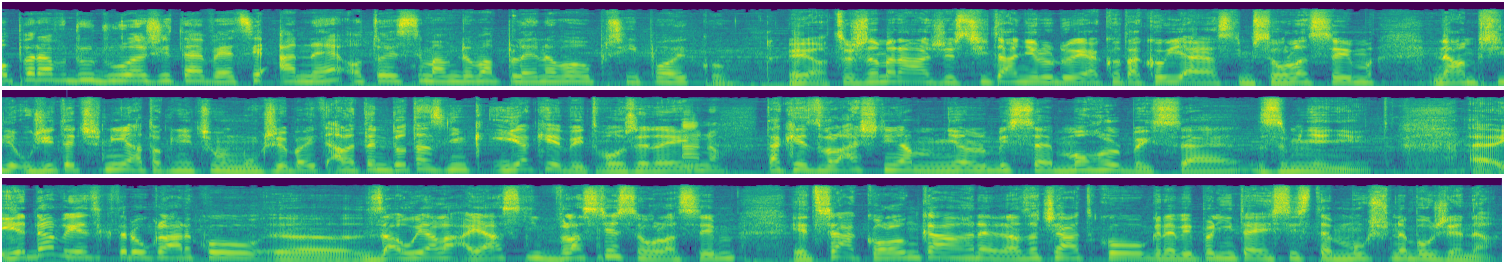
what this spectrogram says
opravdu důležité věci a ne o to, jestli mám doma plynovou přípojku. Jo, což znamená, že sčítání lidu je jako takový a já s tím souhlasím, nám přijde užitečný a to k něčemu může být, ale ten dotazník, jak je vytvořený, Ano. tak je zvláštní a měl by se, mohl by se změnit. Eh, jedna věc, kterou Klárku eh, zaujala a já s ní vlastně souhlasím, je třeba kolonka hned na začátku, kde vyplníte, jestli jste muž nebo žena.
